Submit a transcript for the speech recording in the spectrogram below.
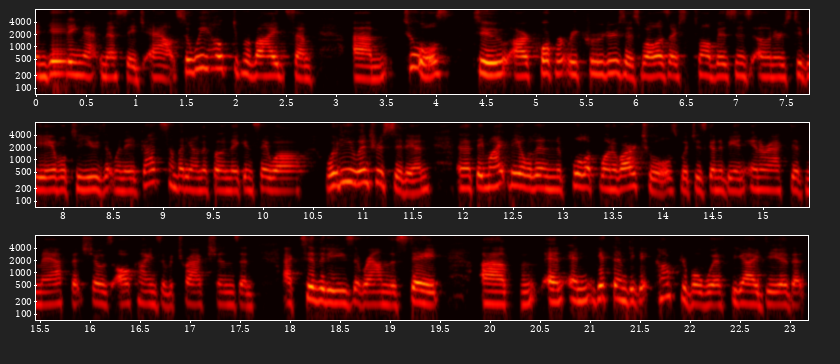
and getting that message out. So we hope to provide some um, tools to our corporate recruiters as well as our small business owners to be able to use it. When they've got somebody on the phone they can say well what are you interested in? And that they might be able to, to pull up one of our tools which is going to be an interactive map that shows all kinds of attractions and activities around the state um, and, and get them to get comfortable with the idea that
